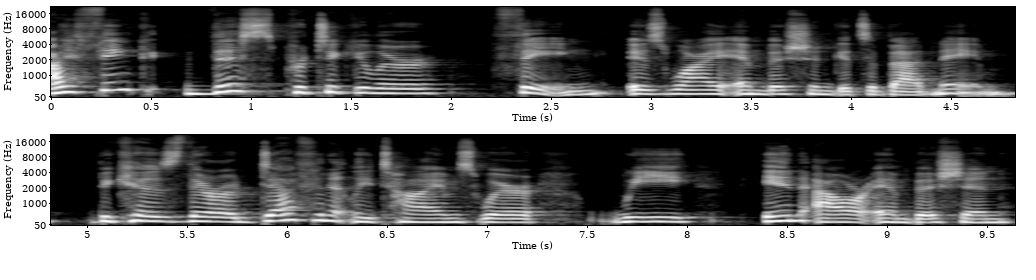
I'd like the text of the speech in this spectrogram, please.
I think this particular thing is why ambition gets a bad name because there are definitely times where we in our ambition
